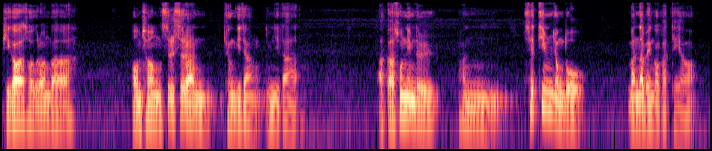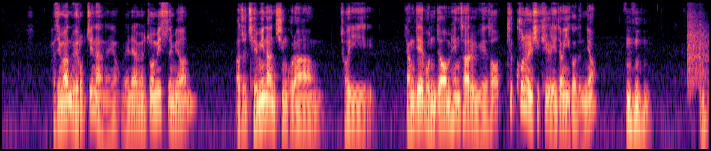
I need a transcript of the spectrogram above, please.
비가 와서 그런가 엄청 쓸쓸한 경기장입니다. 아까 손님들 한 세 팀 정도 만나 뵌 것 같아요. 하지만 외롭진 않아요. 왜냐하면 좀 있으면 아주 재미난 친구랑 저희 양재 본점 행사를 위해서 특훈을 시킬 예정이거든요.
